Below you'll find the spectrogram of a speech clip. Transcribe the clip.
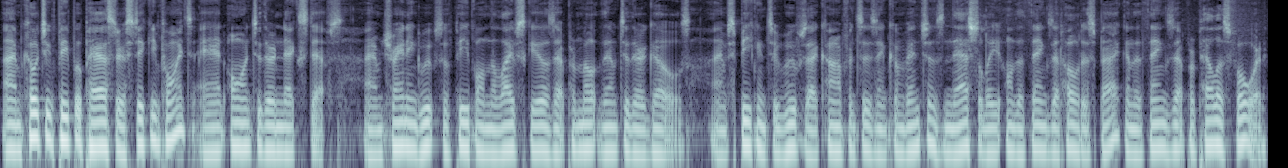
I am coaching people past their sticking points and on to their next steps. I am training groups of people on the life skills that promote them to their goals. I am speaking to groups at conferences and conventions nationally on the things that hold us back and the things that propel us forward.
